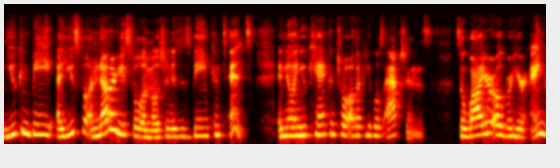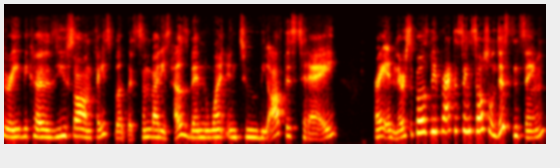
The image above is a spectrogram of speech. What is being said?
you can be a useful another useful emotion is, is being content and knowing you can't control other people's actions so while you're over here angry because you saw on facebook that somebody's husband went into the office today right? And they're supposed to be practicing social distancing.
